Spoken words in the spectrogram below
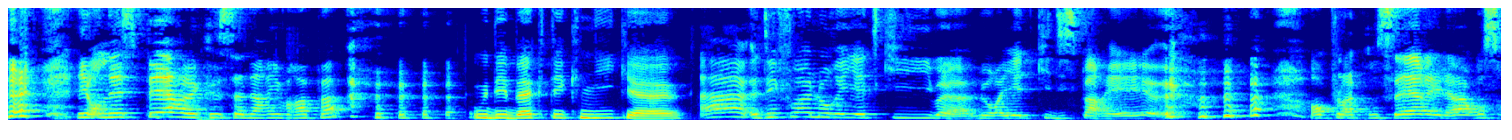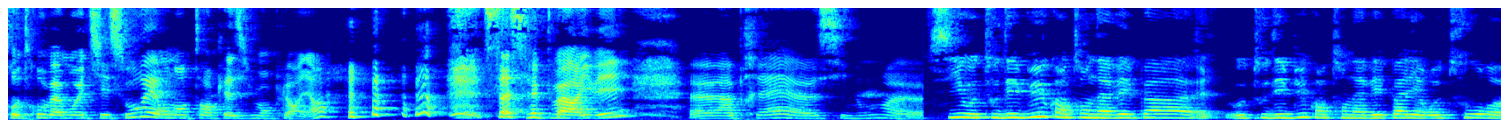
Et on espère que ça n'arrivera pas. Ou des bugs techniques euh. ah des fois l'oreillette qui voilà l'oreillette qui disparaît euh, en plein concert et là on se retrouve à moitié sourd et on n'entend quasiment plus rien. Ça ça peut arriver. Euh, après sinon si au tout début quand on n'avait pas au tout début quand on n'avait pas les retours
